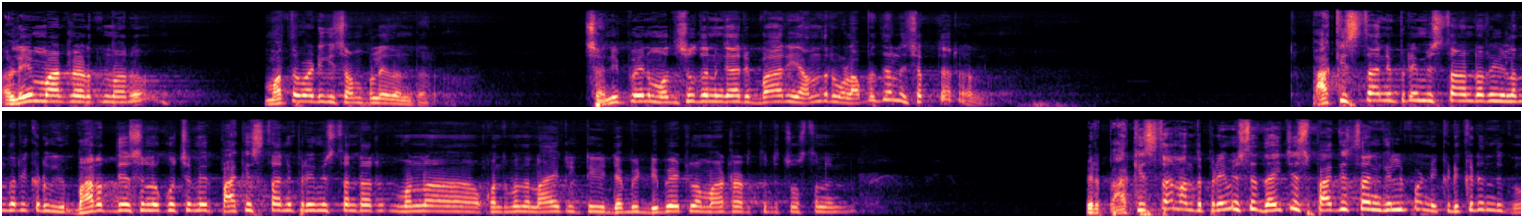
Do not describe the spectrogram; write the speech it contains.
వాళ్ళు ఏం మాట్లాడుతున్నారు మతవాడికి చంపలేదంటారు. చనిపోయిన మధుసూదన్ గారి భార్య అందరూ వాళ్ళ అబద్ధాలు చెప్తారు వాళ్ళు. పాకిస్తాన్ని ప్రేమిస్తా అంటారు వీళ్ళందరూ ఇక్కడ. భారతదేశంలో కూర్చొని మీరు పాకిస్తాన్ని ప్రేమిస్తుంటారు? మొన్న కొంతమంది నాయకులు టీ డెబి డిబేట్లో మాట్లాడుతుంటే చూస్తున్నాను. మీరు పాకిస్తాన్ అంత ప్రేమిస్తే దయచేసి పాకిస్తాన్కి వెళ్ళిపోండి. ఇక్కడ ఇక్కడ ఎందుకు?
